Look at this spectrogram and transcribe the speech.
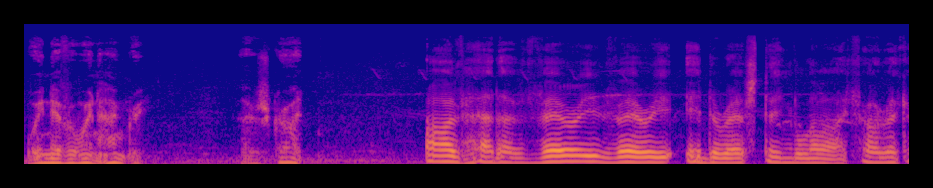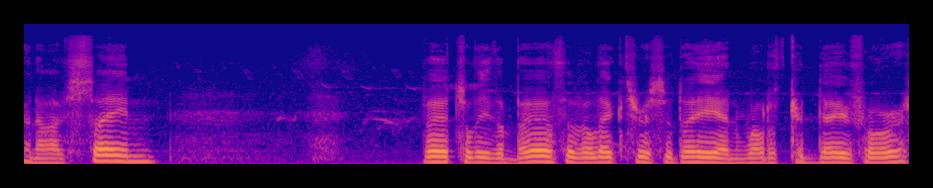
we never went hungry. That was great. I've had a very, very interesting life. I reckon I've seen virtually the birth of electricity and what it could do for us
